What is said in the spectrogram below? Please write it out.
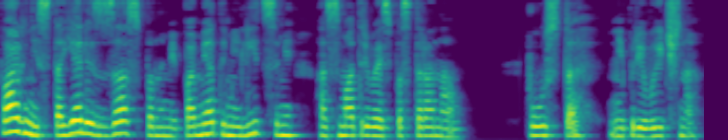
Парни стояли с заспанными, помятыми лицами, осматриваясь по сторонам. «Пусто, непривычно»,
